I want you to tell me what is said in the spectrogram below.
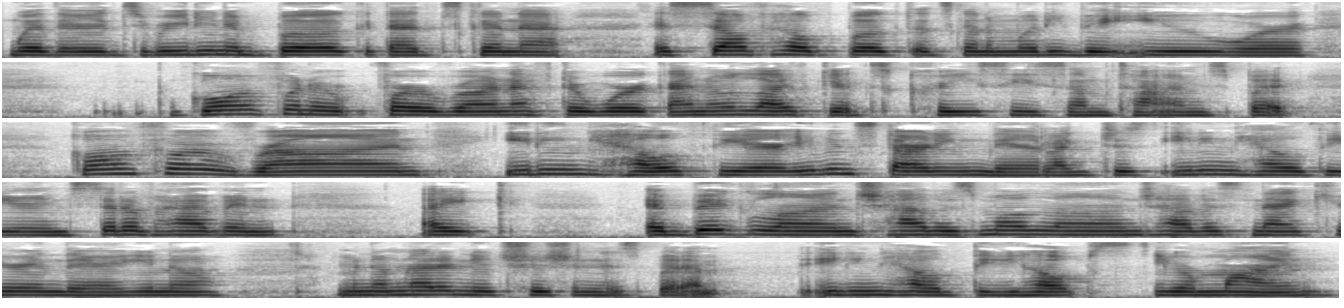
whether it's reading a book that's gonna a self help book that's gonna motivate you, or going for a for a run after work. I know life gets crazy sometimes, but going for a run, eating healthier, even starting there, like just eating healthier instead of having like a big lunch, have a small lunch, have a snack here and there, you know. I mean, I'm not a nutritionist, but I'm eating healthy helps your mind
